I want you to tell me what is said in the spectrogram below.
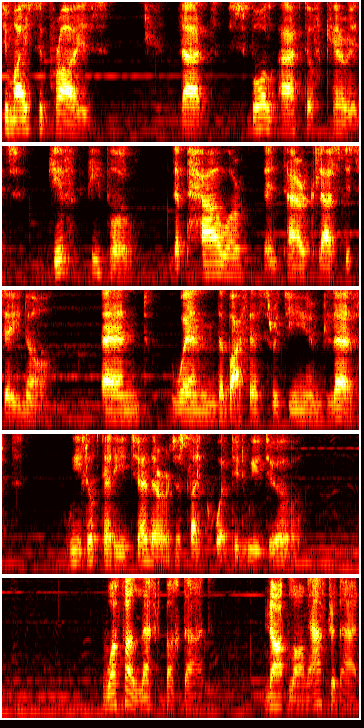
to my surprise, that small act of courage give people the power, the entire class to say no. And when the Ba'athist regime left, we looked at each other just like, what did we do? Wafa left Baghdad. Not long after that,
